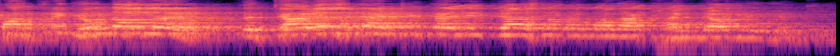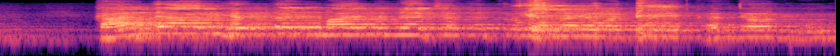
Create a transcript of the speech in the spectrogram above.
पात्र घेऊन आलोय. तर त्यावेळेस त्या ठिकाणी जे असताना मला खांद्यावर घेतले. खांद्या माय म्हणल्याच्या नंतर मला वाटतं वाटलं खांद्यावर घेऊन.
